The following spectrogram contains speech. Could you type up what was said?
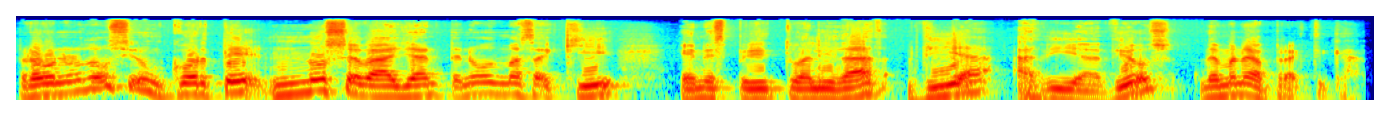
Pero bueno, nos vamos a ir a un corte, no se vayan, tenemos más aquí en espiritualidad día a día. Dios de manera práctica.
